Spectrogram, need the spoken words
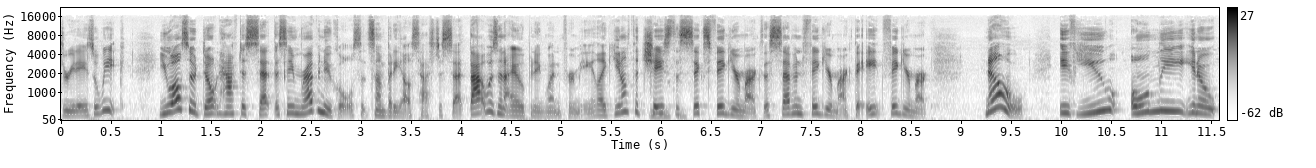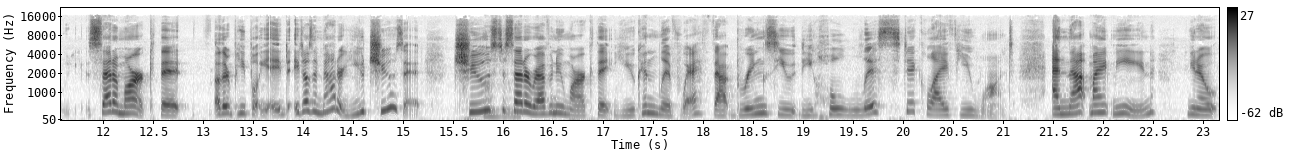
three days a week. You also don't have to set the same revenue goals that somebody else has to set. That was an eye opening one for me. Like, you don't have to chase the six figure mark, the seven figure mark, the eight figure mark. No, if you only, you know, set a mark that other people it, it doesn't matter. You choose it. Choose to mm-hmm. set a revenue mark that you can live with that brings you the holistic life you want. And that might mean you know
